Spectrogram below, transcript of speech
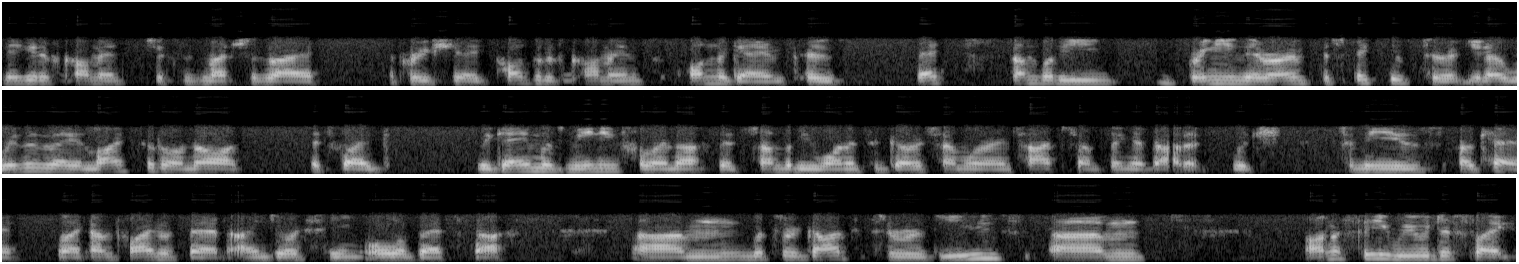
negative comments just as much as I appreciate positive comments on the game because that's somebody bringing their own perspective to it. You know, whether they liked it or not, it's like the game was meaningful enough that somebody wanted to go somewhere and type something about it, which to me is okay. Like I'm fine with that. I enjoy seeing all of that stuff. Um, with regards to reviews, um, honestly, we were just like,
